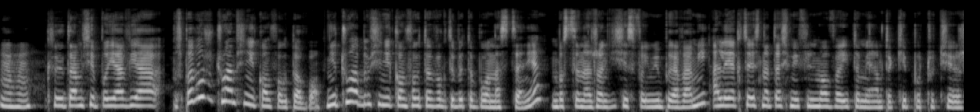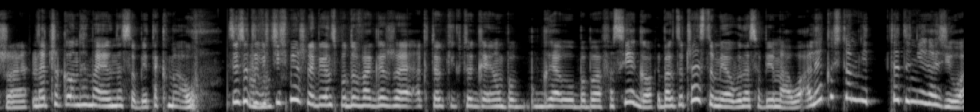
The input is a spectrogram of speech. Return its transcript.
mhm. który tam się pojawia, sprawiał, że czułam się niekomfortowo. Nie czułabym się niekomfortowo, gdyby to było na scenie, bo scena rządzi się swoimi prawami, ale jak to jest na taśmie filmowej, to miałam takie poczucie, że dlaczego one mają na sobie tak mało? Co jest oczywiście mhm. śmieszne, biorąc pod uwagę, że aktorki, które grają, bo, grały Boba Fossiego, bardzo często miały na sobie mało, ale jakoś to mnie wtedy nie raziło.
